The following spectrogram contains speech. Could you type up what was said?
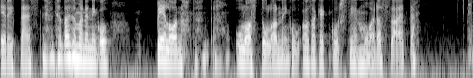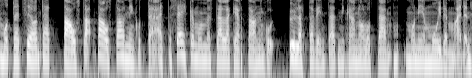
erittäin, tai semmoinen niin kuin pelon ulostulon niin kuin osakekurssien muodossa, että mutta että se on tämä tausta, tausta on niinku tämä, että se ehkä mun mielestä tällä kertaa on niinku yllättävintä, että mikä on ollut tämä monien muiden maiden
